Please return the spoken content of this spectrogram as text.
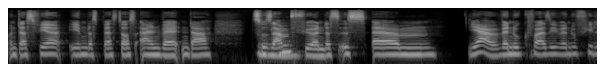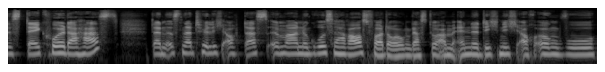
und dass wir eben das Beste aus allen Welten da zusammenführen. Mhm. Das ist, ähm, ja, wenn du quasi, wenn du viele Stakeholder hast, dann ist natürlich auch das immer eine große Herausforderung, dass du am Ende dich nicht auch irgendwo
